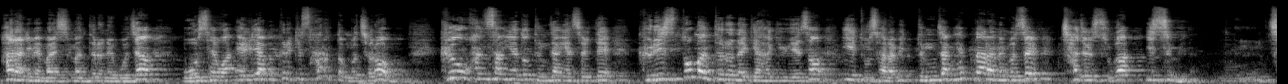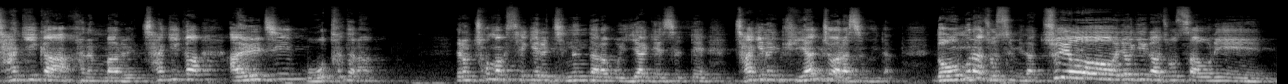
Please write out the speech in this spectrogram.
하나님의 말씀만 드러내고자 모세와 엘리야가 그렇게 살았던 것처럼 그 환상에도 등장했을 때 그리스도만 드러내게 하기 위해서 이 두 사람이 등장했다라는 것을 찾을 수가 있습니다. 자기가 하는 말을 자기가 알지 못하더라. 여러분 초막 세 개를 짓는다라고 이야기했을 때 자기는 귀한 줄 알았습니다. 너무나 좋습니다. 주여 여기가 좋사오니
